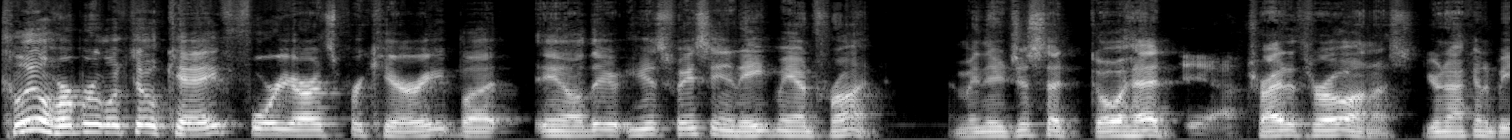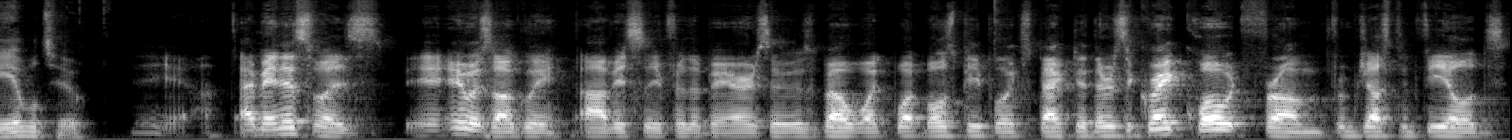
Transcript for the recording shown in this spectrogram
Khalil Herbert looked okay, four yards per carry, but you know they, he was facing an eight man front. I mean, they just said, "Go ahead, yeah, try to throw on us. You're not going to be able to." Yeah, I mean, this was it was ugly, obviously for the Bears. It was about what what most people expected. There's a great quote from from Justin Fields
